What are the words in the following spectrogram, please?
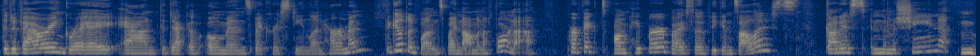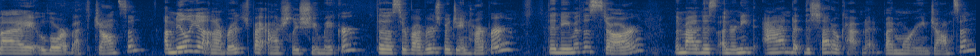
The Devouring Grey and The Deck of Omens by Christine Lynn Herman, The Gilded Ones by Namina Forna, Perfect on Paper by Sophie Gonzales, Goddess in the Machine by Lora Beth Johnson, Amelia Unabridged by Ashley Schumacher, The Survivors by Jane Harper, The Name of the Star the Madness Underneath and The Shadow Cabinet by Maureen Johnson.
